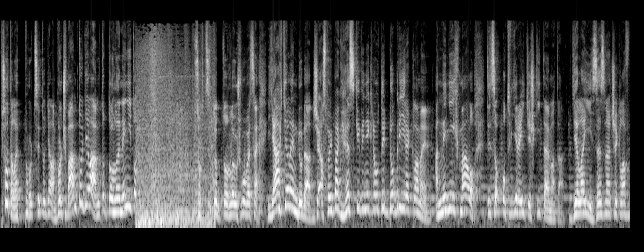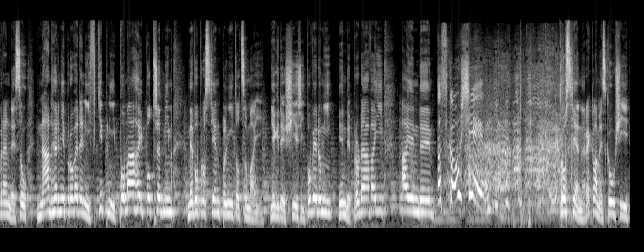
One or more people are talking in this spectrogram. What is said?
Přátelé, proč si to dělám? Proč vám to dělám? To, tohle není to... Co chci, to, tohle už vůbec ne. Já chtěl jen dodat, že aspoň pak hezky vyniknou ty dobrý reklamy. A není jich málo. Ty, co otvírají těžký témata. Dělají ze značek love brandy, jsou nádherně provedený, vtipný, pomáhají potřebným, nebo prostě jen plní to, co mají. Někdy šíří povědomí, jindy prodávají a jindy... To zkouším. Prostě jen reklamy zkouší,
